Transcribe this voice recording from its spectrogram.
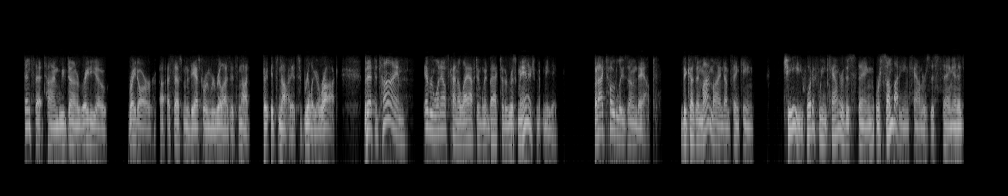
since that time, we've done a radio radar uh, assessment of the asteroid, and we realize it's not. It's not. It's really a rock. But at the time, everyone else kind of laughed and went back to the risk management meeting. But I totally zoned out because in my mind, I'm thinking, "Gee, what if we encounter this thing, or somebody encounters this thing, and it's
